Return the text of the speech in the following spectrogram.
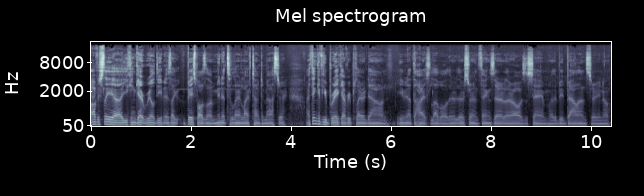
obviously, uh, you can get real deep. It's like baseball is a minute to learn, lifetime to master. I think if you break every player down, even at the highest level, there, there are certain things that are, that are always the same, whether it be balance or you know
